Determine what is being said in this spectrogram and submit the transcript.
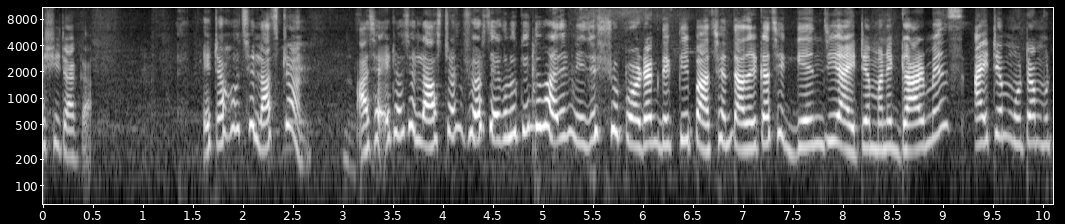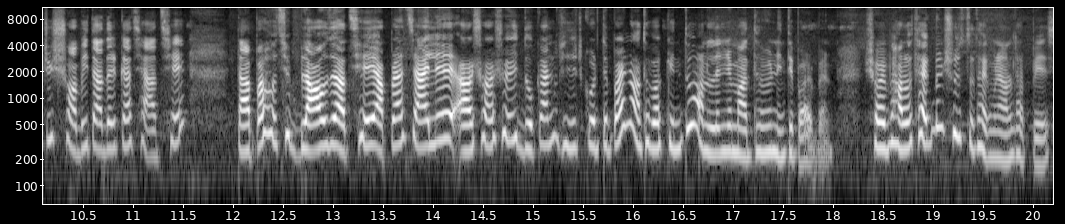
আশি টাকা। এটা হচ্ছে লাস্ট ওয়ান আচ্ছা এটা হচ্ছে লাস্ট অ্যান্ড ফিওর্স এগুলো কিন্তু ভাইদের নিজস্ব প্রোডাক্ট দেখতেই পাচ্ছেন। তাদের কাছে গেঞ্জি আইটেম মানে গার্মেন্টস আইটেম মোটামুটি সবই তাদের কাছে আছে। তারপর হচ্ছে ব্লাউজ আছে। আপনারা চাইলে সরাসরি দোকান ভিজিট করতে পারেন অথবা কিন্তু অনলাইনের মাধ্যমে নিতে পারবেন। সবাই ভালো থাকবেন, সুস্থ থাকবেন। আল্লাহ হাফেজ।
